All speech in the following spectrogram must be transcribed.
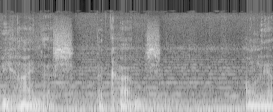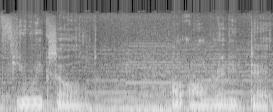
Behind us, the cubs, only a few weeks old, are already dead.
